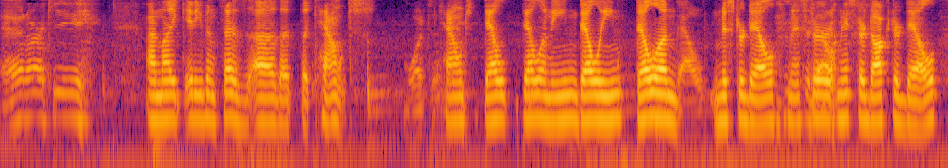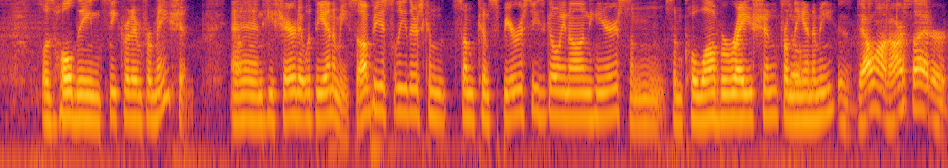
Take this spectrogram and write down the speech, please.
Anarchy. And like it even says uh, that the count, What's it? Count Del Delanine, Deline, Delan, Dell. Mr. Dell, Mr. Mr. Dell. Mr. Dr. Dell was holding secret information and he shared it with the enemy. So obviously there's com- some conspiracies going on here, some some cooperation from the So- enemy. Is Dell on our side or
